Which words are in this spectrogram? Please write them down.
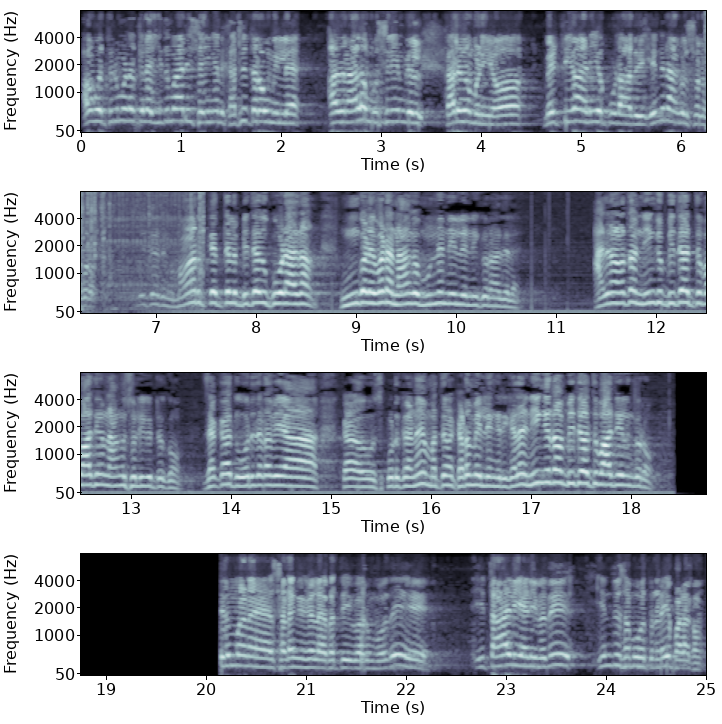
அவங்க திருமணத்துல இது மாதிரி செய்யுங்கன்னு கற்றுத்தரவும் இல்ல. அதனால முஸ்லீம்கள் கருகமணியோ மெட்டியோ அணியக்கூடாது என்று நாங்கள் சொல்கிறோம். மார்க்கத்தில் பிதது கூடாதான். உங்களை விட நாங்க முன்னணியில் நிக்கிறோம் அதுல. அதனால தான் நீங்க பிதத்து பாத்தீங்க நாங்க சொல்லிக்கிட்டு இருக்கோம். ஜக்காத் ஒரு தடவையா க- கொடுக்கணும் மற்ற கடமை இல்லைங்கிறீங்களா நீங்க தான் பிதத்து பாதிங்கிறோம் திருமண சடங்குகளை பத்தி வரும்போது தாலி அணிவது இந்து சமூகத்தினுடைய பழக்கம்.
